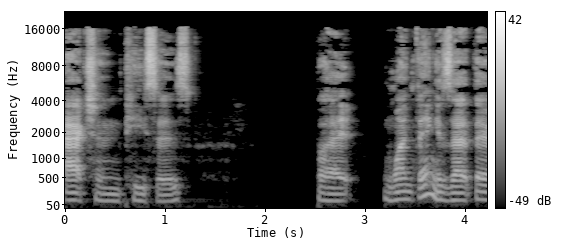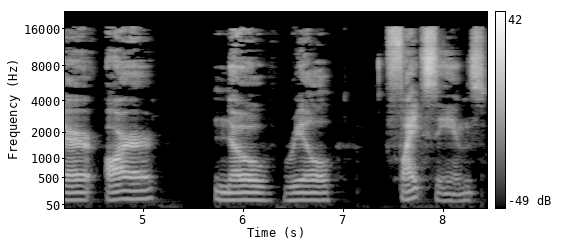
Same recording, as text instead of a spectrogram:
action pieces. But one thing is that there are no real fight scenes.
